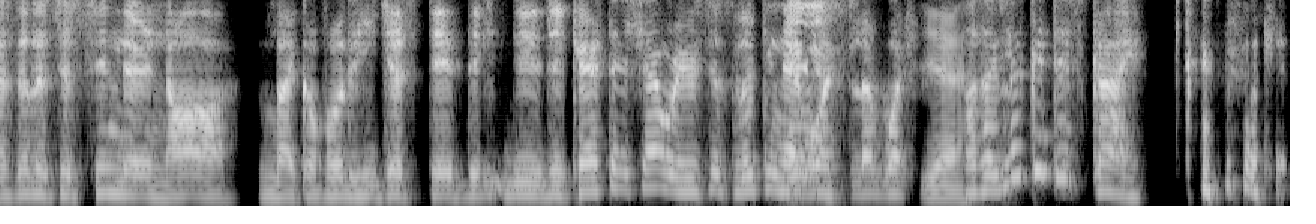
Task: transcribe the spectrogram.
Godzilla's just sitting there in awe, like of what he just did. Did you, did you catch that shot where he was just looking at Yeah. what like, what? I was like, look at this guy. okay.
